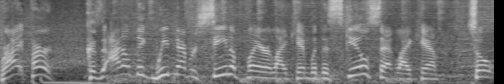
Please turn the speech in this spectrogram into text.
right? Perk. Because I don't think we've never seen a player like him with a skill set like him. So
